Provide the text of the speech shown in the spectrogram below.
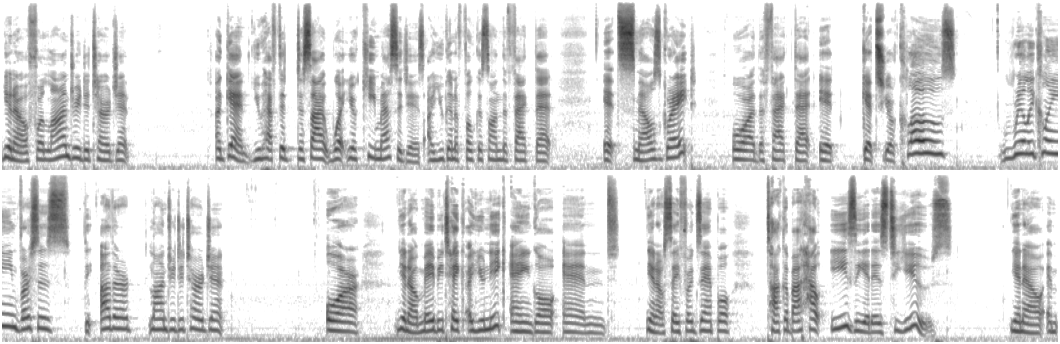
you know, for laundry detergent, again, you have to decide what your key message is. Are you going to focus on the fact that it smells great or the fact that it gets your clothes really clean versus the other laundry detergent or you know maybe take a unique angle and you know say for example talk about how easy it is to use you know and,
